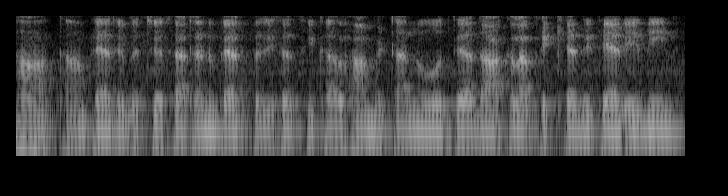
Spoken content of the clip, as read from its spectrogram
ਹਾਂ, ਤਾਂ ਪਿਆਰੇ ਬੱਚੇ, ਸਾਰਿਆਂ ਨੂੰ ਪਿਆਰ ਭਰੀ ਸਤਿ ਸ੍ਰੀ ਅਕਾਲ। ਹਾਂ ਬੇਟਾ, ਨਵੋਦਿਆ ਦਾਖਲਾ ਪ੍ਰੀਖਿਆ ਦੀ ਤਿਆਰੀ ਅਧੀਨ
